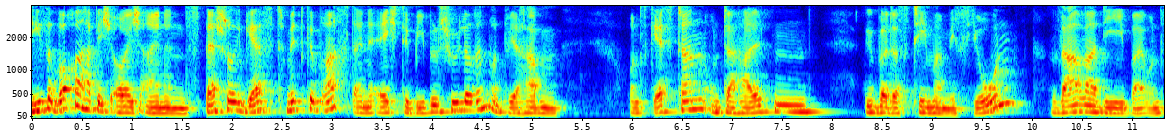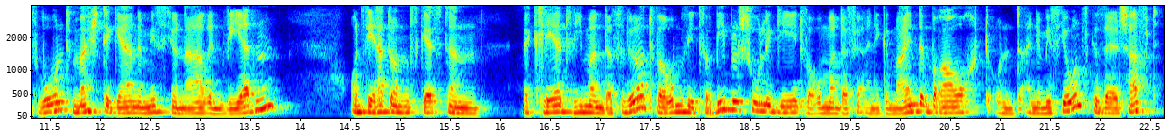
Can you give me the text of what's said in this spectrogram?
Diese Woche habe ich euch einen Special Guest mitgebracht, eine echte Bibelschülerin, und wir haben uns gestern unterhalten über das Thema Mission. Sarah, die bei uns wohnt, möchte gerne Missionarin werden, und sie hat uns gestern erklärt, wie man das wird, warum sie zur Bibelschule geht, warum man dafür eine Gemeinde braucht und eine Missionsgesellschaft.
